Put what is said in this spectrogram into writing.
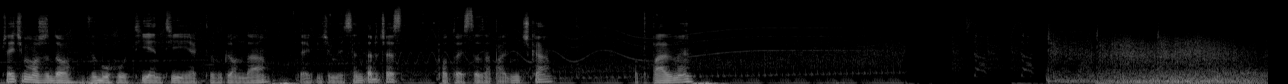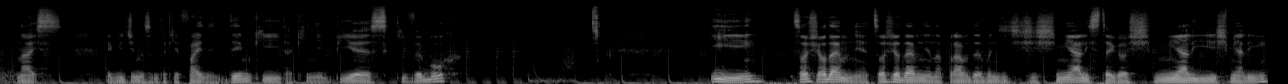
Przejdźmy może do wybuchu TNT, jak to wygląda. To jak widzimy center chest, po to jest ta zapalniczka. Odpalmy. Nice. Jak widzimy są takie fajne dymki, taki niebieski wybuch. I coś ode mnie, coś ode mnie naprawdę. Będziecie się śmiali z tego, śmiali i śmiali.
